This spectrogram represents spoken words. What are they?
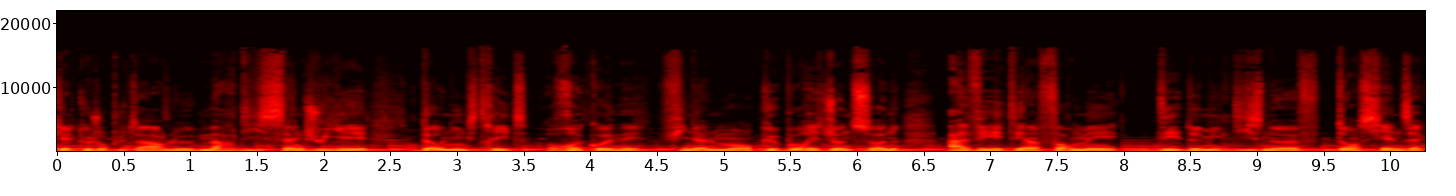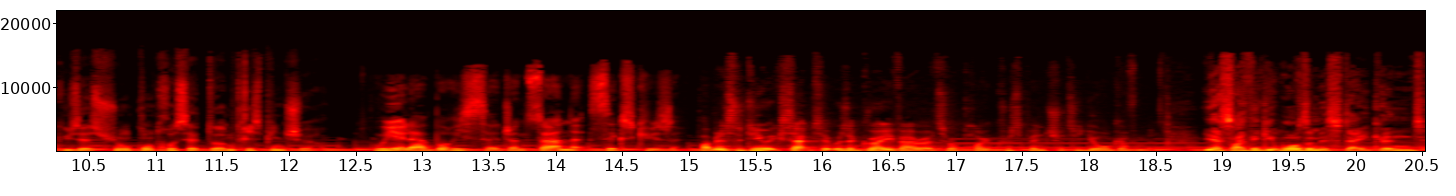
Quelques jours plus tard, le mardi 5 juillet, Downing Street reconnaît finalement que Boris Johnson avait été informé dès 2019 d'anciennes accusations contre cet homme, Chris Pincher. Oui, et là, Boris Johnson s'excuse. Prime Minister, do you accept it was a grave error to appoint Chris Pincher to your government? Yes, I think it was a mistake, and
